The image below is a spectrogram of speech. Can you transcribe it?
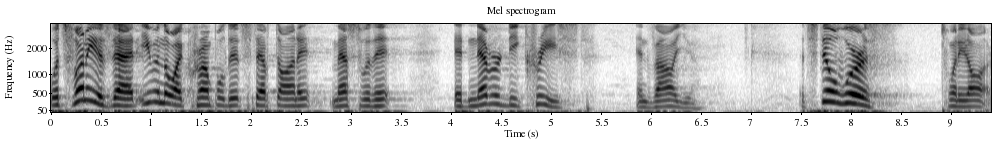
What's funny is that even though I crumpled it, stepped on it, messed with it, it never decreased in value. It's still worth $20.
